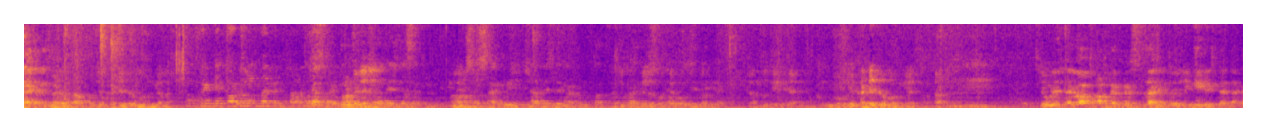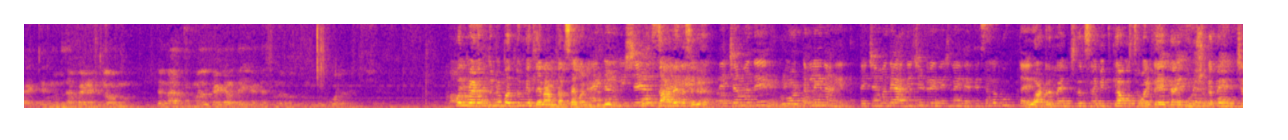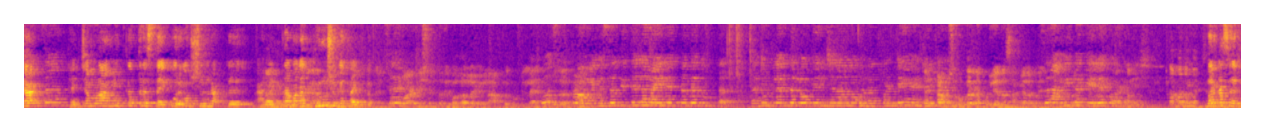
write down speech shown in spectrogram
खड्डे तर भरून घ्यायचं. तेवढे साहेब अपघातग्रस्त झाले. तर जे गेले त्यांना काय लावून त्यांना आर्थिक मदत काय करता येईल त्या संदर्भात तुम्ही बोला पण मॅडम तुम्ही बदलून घेतले ना आमदार साहेबांनी. तुम्ही असा झालं ना आहे, सगळं? त्याच्यामध्ये वॉटर लाईन आहेत. त्याच्यामध्ये आधीची ड्रेनेज लाईन आहे ते सगळं फुटतंय. वॉटर लाईनची तर साहेब इतकी अवस्था वाईट आहे. काय बोलू शकत नाही. ह्यांच्या ह्यांच्यामुळे आम्ही इतकं त्रस्त आहे. कोरेगाव शहर अख्खं आणि प्रभागात फिरू शकत नाही कुठं. प्रॉब्लेम आहे. सर तिथे ज्या लाईन आहेत ना त्या तुटतात. त्या तुटल्यानंतर लोक यांच्या नावाला ओरडत पण ते सुरू आम्ही तर केलंय बरं का सर?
